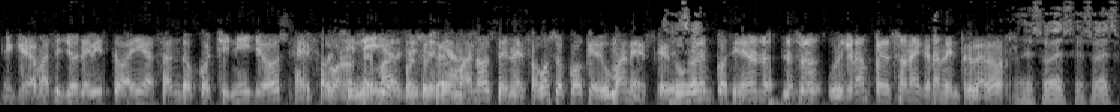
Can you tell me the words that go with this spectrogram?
que además yo le he visto ahí asando cochinillos, eh, con, sus hermanos en el famoso coque de Humanes, que es un gran cocinero, no solo gran persona y gran entrenador. Eso es, eso es.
